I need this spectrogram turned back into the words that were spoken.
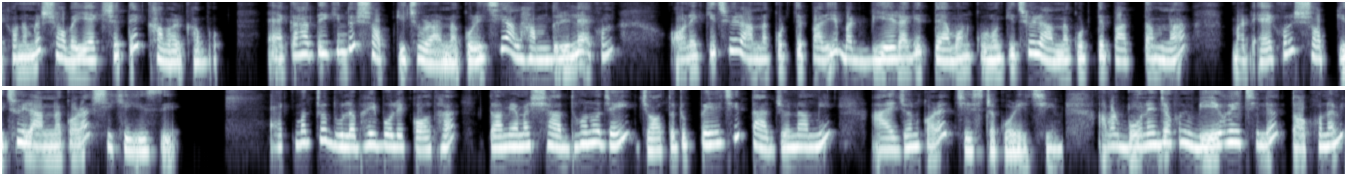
এখন আমরা সবাই একসাথে খাবার খাব। একা হাতেই কিন্তু সবকিছু রান্না করেছি, আলহামদুলিল্লাহ, এখন অনেক কিছুই রান্না করতে পারি বাট বিয়ের আগে তেমন কোনো কিছুই রান্না করতে পারতাম না বাট এখন সব কিছুই রান্না করা শিখে গেছি। একমাত্র দুলাভাই বলে কথা, তো আমি আমার সাধ্য অনুযায়ী যতটুকু পেরেছি তার জন্য আমি আয়োজন করার চেষ্টা করেছি। আমার বোনের যখন বিয়ে হয়েছিল, তখন আমি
